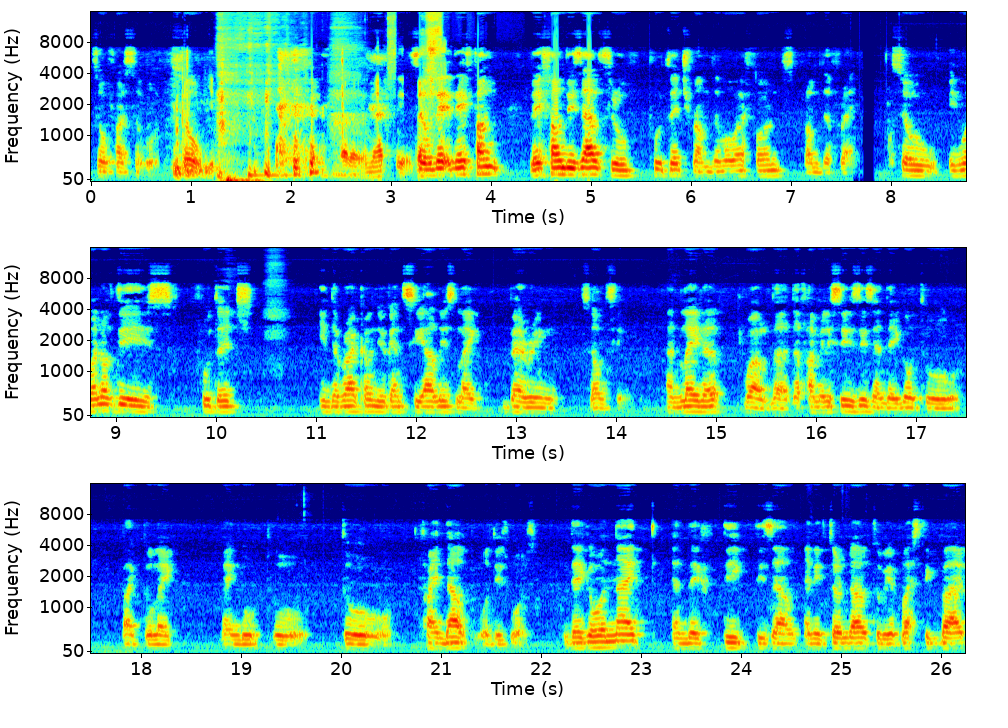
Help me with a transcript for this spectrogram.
So far so good. So, Got it, and that's it. so they, they found they found this out through footage from the mobile phones from the friend. So in one of these footage, in the background you can see Alice like burying something, and later, well, the, the family sees this and they go to back to Lake Mungo to to find out what this was. They go at night and they dig this out, and it turned out to be a plastic bag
